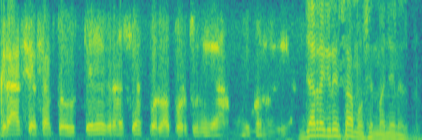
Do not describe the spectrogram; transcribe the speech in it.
Gracias a todos ustedes, gracias por la oportunidad. Muy buenos días. Ya regresamos en Mañanas Blue.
